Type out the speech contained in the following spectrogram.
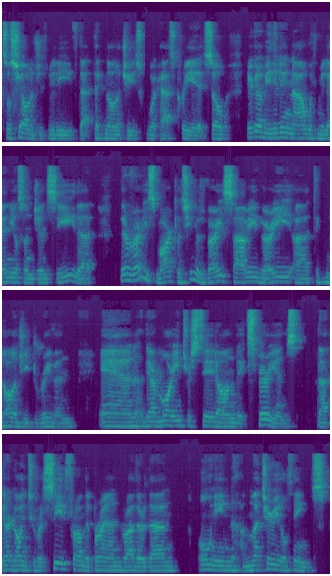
Sociologists believe that technology is what has created. So you're going to be dealing now with millennials and Gen Z that they're very smart consumers, very savvy, very uh, technology driven, and they're more interested on the experience that they're going to receive from the brand rather than owning material things.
